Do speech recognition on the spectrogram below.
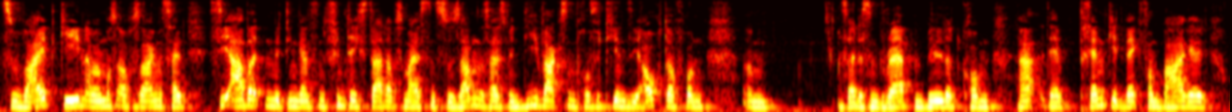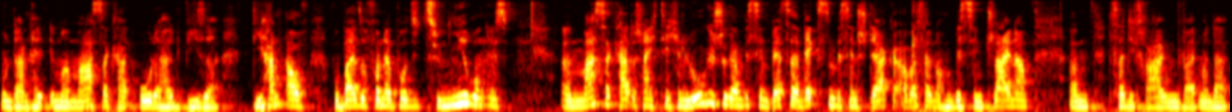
zu weit gehen, aber man muss auch sagen, dass halt, sie arbeiten mit den ganzen Fintech-Startups meistens zusammen. Das heißt, wenn die wachsen, profitieren sie auch davon. Ähm, sei das ein Grab, ein Bill.com, ja, der Trend geht weg vom Bargeld und dann halt immer Mastercard oder halt Visa die Hand auf, wobei so von der Positionierung ist, ähm, Mastercard ist wahrscheinlich technologisch sogar ein bisschen besser, wächst ein bisschen stärker, aber ist halt noch ein bisschen kleiner. Ähm, das ist halt die Frage, wie weit man da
